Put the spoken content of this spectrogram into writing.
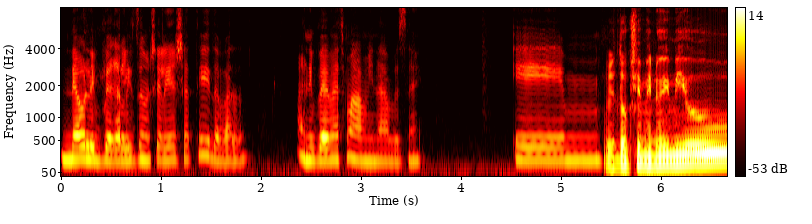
לניאו-ליברליזם של יש עתיד, אבל אני באמת מאמינה בזה. אה, ולדאוג שמינויים יהיו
